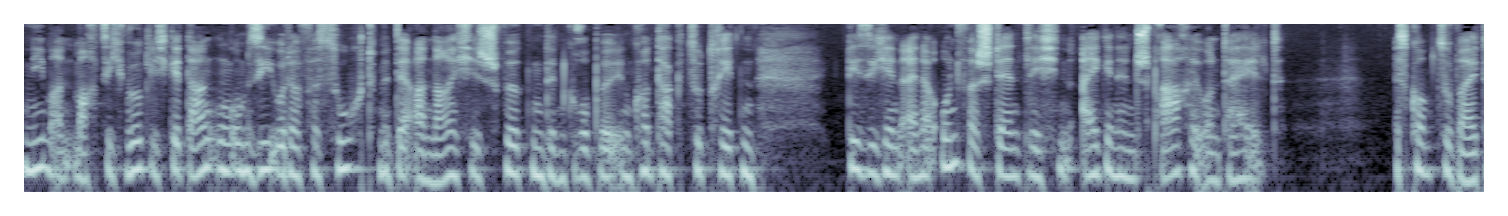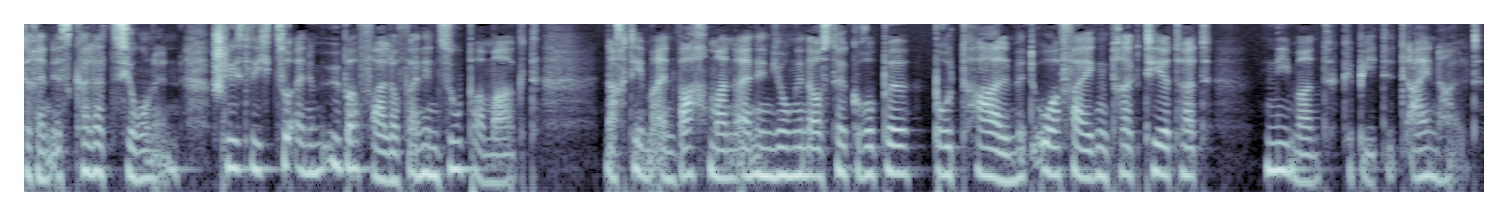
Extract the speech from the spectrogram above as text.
niemand macht sich wirklich Gedanken um sie oder versucht, mit der anarchisch wirkenden Gruppe in Kontakt zu treten, die sich in einer unverständlichen eigenen Sprache unterhält. Es kommt zu weiteren Eskalationen, schließlich zu einem Überfall auf einen Supermarkt nachdem ein Wachmann einen Jungen aus der Gruppe brutal mit Ohrfeigen traktiert hat. Niemand gebietet Einhalt.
